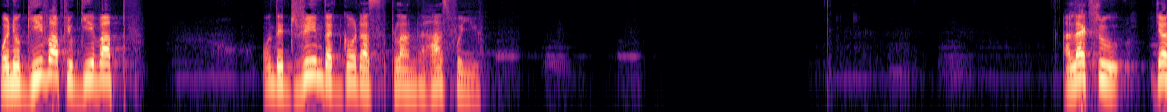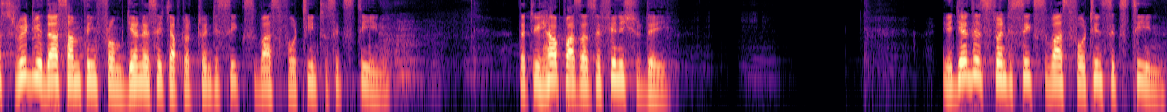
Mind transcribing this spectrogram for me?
When you give up, you give up on the dream that God has planned, has for you. I'd like to just read with us something from Genesis chapter 26, verse 14 to 16, that will help us as we finish today. In Genesis 26, verse 14, 16,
